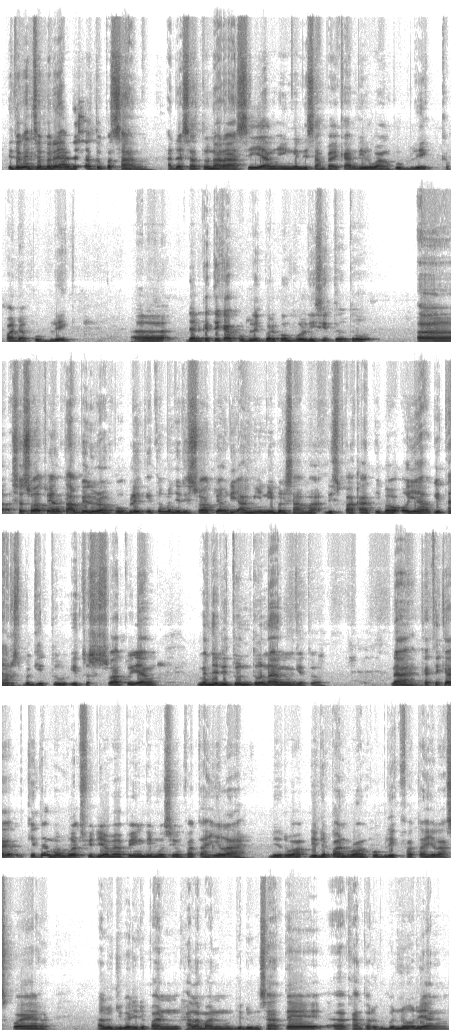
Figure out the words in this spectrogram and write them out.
Itu kan sebenarnya ada satu pesan ada satu narasi yang ingin disampaikan di ruang publik kepada publik uh, dan ketika publik berkumpul di situ tuh uh, sesuatu yang tampil di ruang publik itu menjadi sesuatu yang diamini bersama disepakati bahwa oh ya kita harus begitu. Itu sesuatu yang menjadi tuntunan gitu. Nah, ketika kita membuat video mapping di Museum Fatahillah di ruang di depan ruang publik Fatahillah Square, lalu juga di depan halaman gedung sate uh, kantor gubernur yang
